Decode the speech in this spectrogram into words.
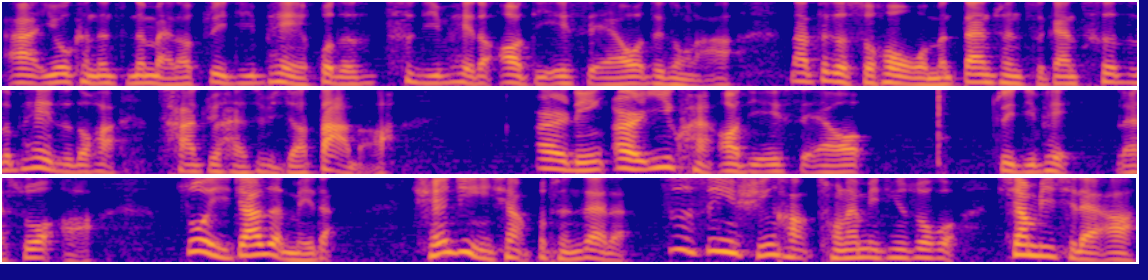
啊，有可能只能买到最低配或者是次低配的奥迪 A4L 这种了啊。那这个时候我们单纯只看车子的配置的话，差距还是比较大的啊。二零二一款奥迪 A4L 最低配来说啊。座椅加热没的。全景影像不存在的，自适应巡航从来没听说过。相比起来啊，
